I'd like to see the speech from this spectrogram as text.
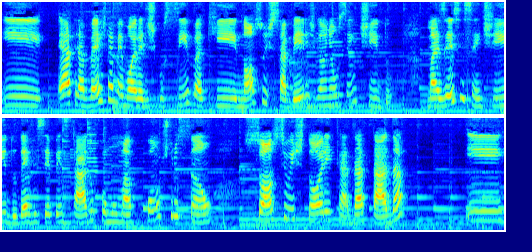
E é através da memória discursiva que nossos saberes ganham sentido, mas esse sentido deve ser pensado como uma construção sócio-histórica datada e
